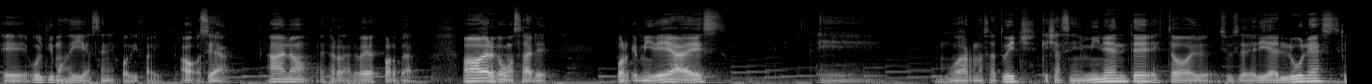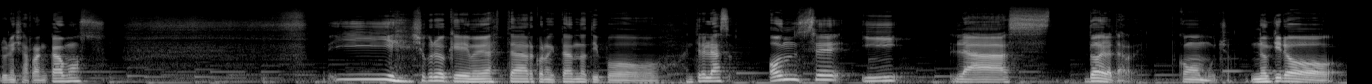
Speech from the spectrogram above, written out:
eh, últimos días en Spotify. Oh, o sea, ah, no, es verdad, lo voy a exportar. Vamos a ver cómo sale. Porque mi idea es eh, mudarnos a Twitch, que ya es inminente. Esto sucedería el lunes. El lunes ya arrancamos. Y yo creo que me voy a estar conectando tipo entre las 11 y las 2 de la tarde, como mucho. No quiero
